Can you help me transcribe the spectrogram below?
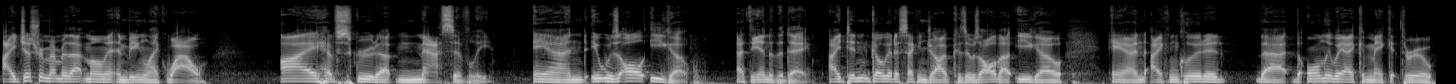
I just remember that moment and being like, wow, I have screwed up massively. And it was all ego at the end of the day. I didn't go get a second job because it was all about ego. And I concluded that the only way I could make it through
